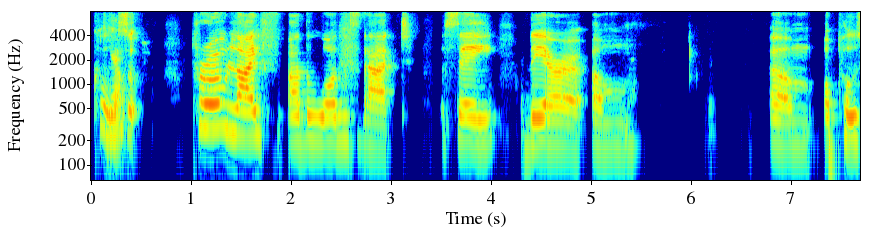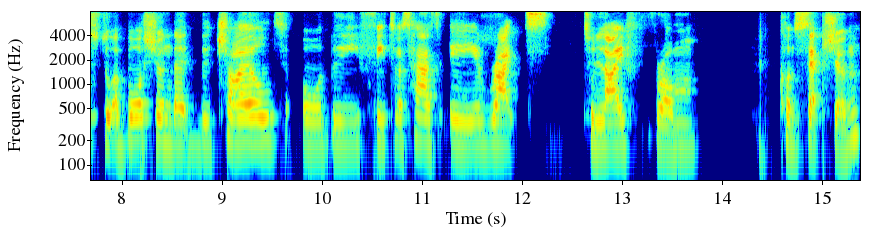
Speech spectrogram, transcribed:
Cool. So pro-life are the ones that say they are um um opposed to abortion that the child or the fetus has a right to life from conception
